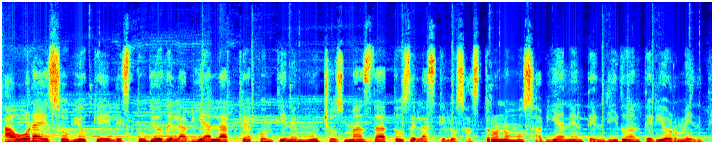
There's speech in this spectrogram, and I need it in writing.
ahora es obvio que el estudio de la Vía Láctea contiene muchos más datos de las que los astrónomos habían entendido anteriormente.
